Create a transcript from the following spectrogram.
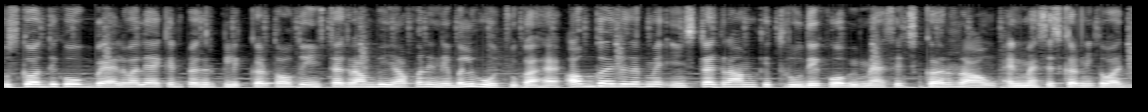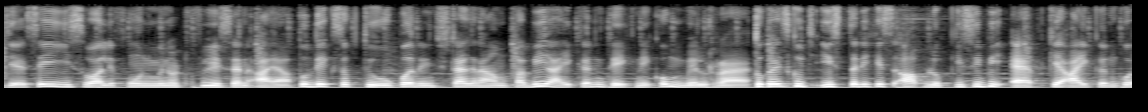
उसके बाद देखो बेल वाले आइकन पे अगर क्लिक करता हूँ तो इंस्टाग्राम भी यहाँ पर इनेबल हो चुका है। अब गए अगर मैं इंस्टाग्राम के थ्रू देखो, अभी मैसेज कर रहा हूँ एंड मैसेज करने के बाद जैसे ही इस वाले फ़ोन में नोटिफिकेशन आया तो देख सकते हो ऊपर इंस्टाग्राम का भी आइकन देखने को मिल रहा है। तो कहीं कुछ इस तरीके से आप लोग किसी भी ऐप के आइकन को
